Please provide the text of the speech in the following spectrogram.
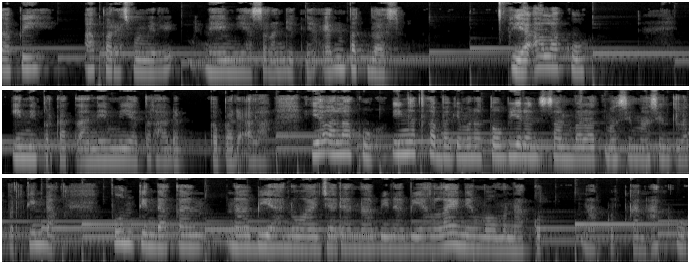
Tapi apa respon Nehemia selanjutnya? Ayat 14. Ya Allahku, ini perkataan Nehemia terhadap kepada Allah. Ya Allahku, ingatlah bagaimana Tobia dan Sanbalat masing-masing telah bertindak, pun tindakan Nabi Yahnuaja dan nabi-nabi yang lain yang mau menakut menakutkan aku.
